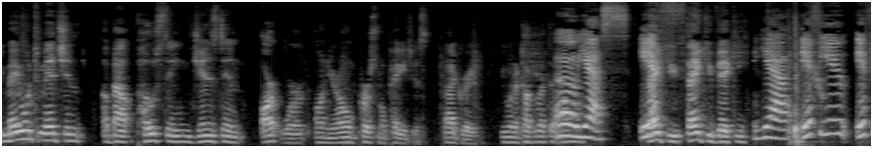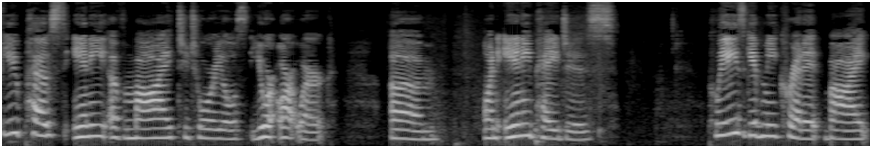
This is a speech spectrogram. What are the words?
You may want to mention about posting Gin's Den artwork on your own personal pages. I agree. You want to talk about that? Oh yes. If, thank you, thank you, Vicky. Yeah, if you if you post any of my tutorials, your artwork, um, on any pages, please give me credit by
